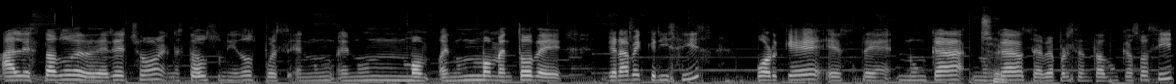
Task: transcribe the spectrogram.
al Estado de Derecho en Estados Unidos, pues en un, en un, en un momento de grave crisis porque este nunca nunca se había presentado un caso así.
